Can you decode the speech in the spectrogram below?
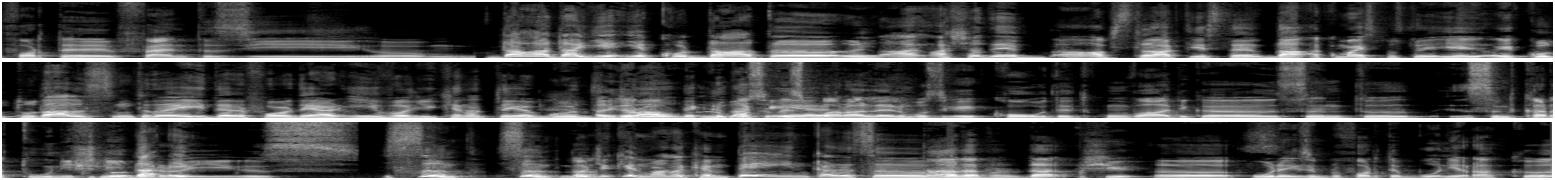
foarte fantasy. Um, Da, da, e, e codată în a, așa de abstract este, da, acum ai spus tu, e, e cultural, sunt răi, therefore they are evil, you cannot play a good adică drow nu, decât nu poți să dacă vezi e... paralel, nu poți să zic că e coded cumva, adică sunt, uh, sunt cartooniști Nu, de dar e- răi. Îs- Sunt, sunt, Da. but you can run a campaign care să, Da, whatever. da, da. Și uh, un exemplu foarte bun era că,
